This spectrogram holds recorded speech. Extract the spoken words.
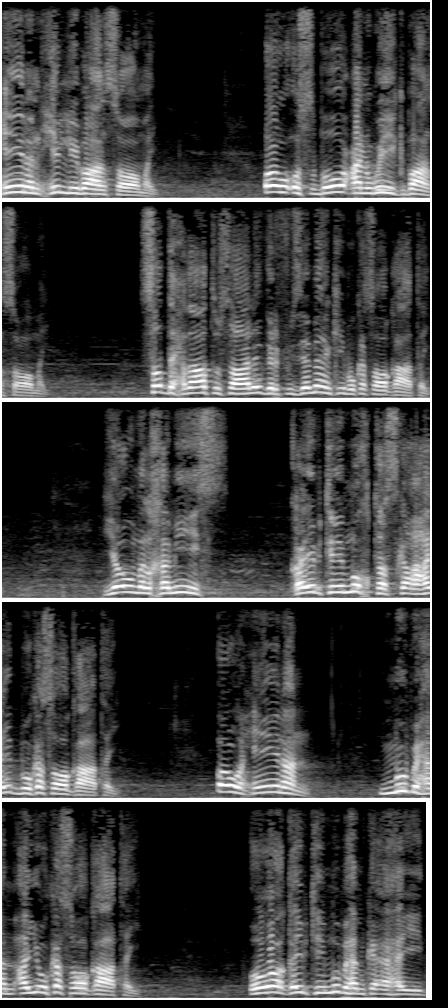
xiinan xilli baan soomay ow usbuucan wiig baan soomay. Saddexdaa tusaale darfu zamaankiibuu ka soo qaatay. Yowma alkhamiis qaybtii mukhtaska ahayd buu ka soo qaatay. Ow xiinan mubham ayuu ka soo qaatay. Oo waa qaybtii mubhamka ahayd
